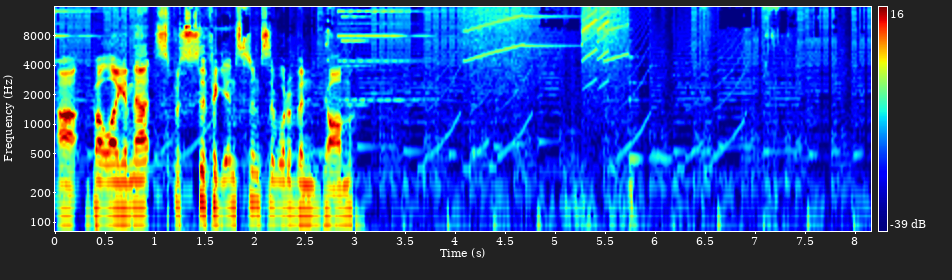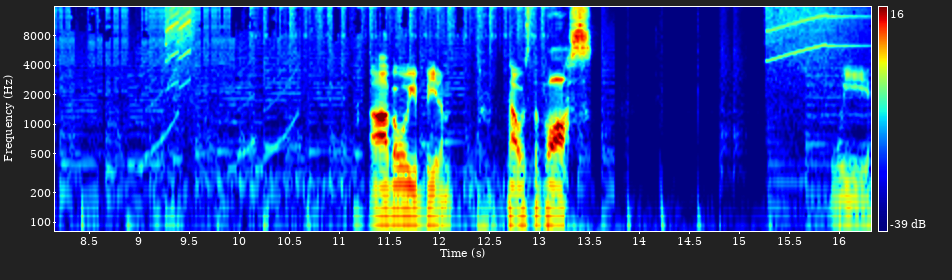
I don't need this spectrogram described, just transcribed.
Uh, but, like, in that specific instance, it would have been dumb. Uh, but we beat him. That was the boss. We.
